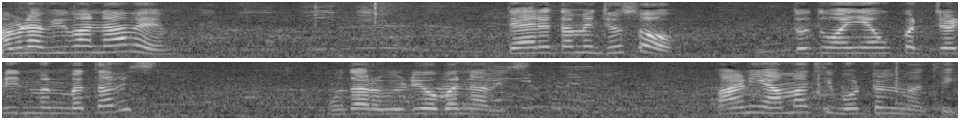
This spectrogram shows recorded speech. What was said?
હમણાં વિવાન આવે ત્યારે તમે જશો. તો તું અહીંયા ઉપર ચડીને મને બતાવીશ? હું તારો વીડિયો બનાવીશ. પાણી આમાંથી, બોટલમાંથી.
